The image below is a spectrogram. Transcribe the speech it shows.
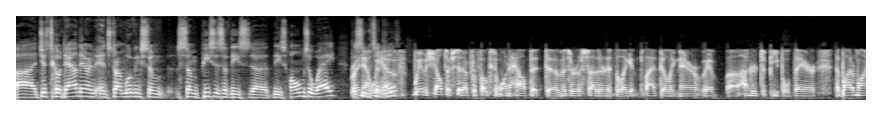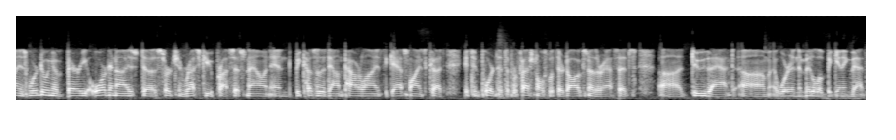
uh, just to go down there and, and, start moving some some pieces of these uh, these homes away? Right now, we have we have a shelter set up for folks that want to help at uh, Missouri Southern at the Leggett and Platt building. There, we have uh, hundreds of people there. The bottom line is we're doing a very organized uh, search and rescue process now, and, and because of the down power lines, the gas lines cut, it's important that the professionals with their dogs and other assets uh, do that. Um, we're in the middle of beginning that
